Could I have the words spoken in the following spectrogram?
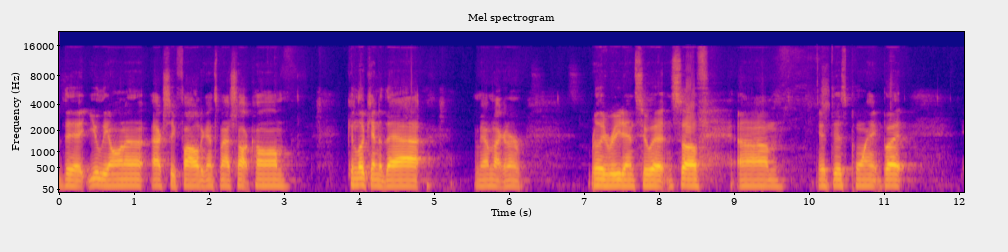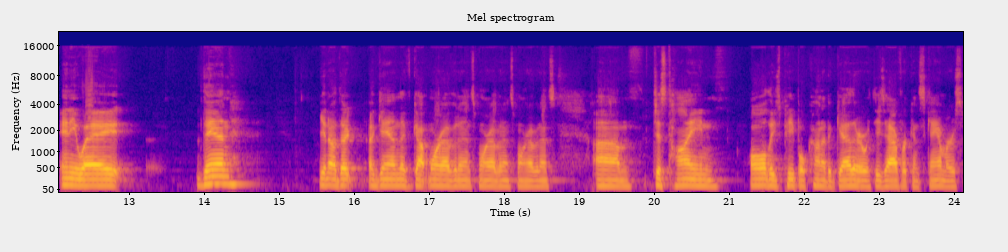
that Juliana actually filed against Match.com. You can look into that. I mean, I'm not gonna really read into it and stuff. Um, at this point. But anyway, then, you know, again, they've got more evidence, more evidence, more evidence. Um, just tying all these people kind of together with these African scammers,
